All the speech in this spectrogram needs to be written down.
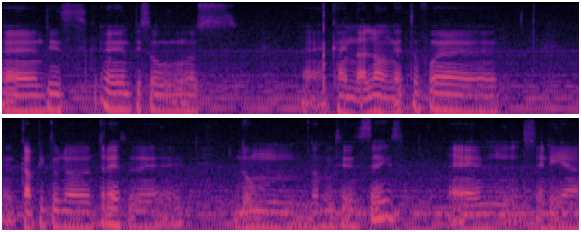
uh, this episode was uh, kinda long. Esto fue el capítulo 3 de Doom 2016. El, sería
